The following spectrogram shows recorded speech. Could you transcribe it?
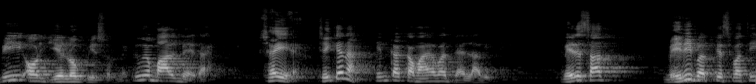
भी और ये लोग भी सुन लें क्योंकि माल मेरा है। सही है। ठीक है ना? इनका कमाया हुआ दहला भी नहीं। मेरे साथ मेरी बदकिस्मती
